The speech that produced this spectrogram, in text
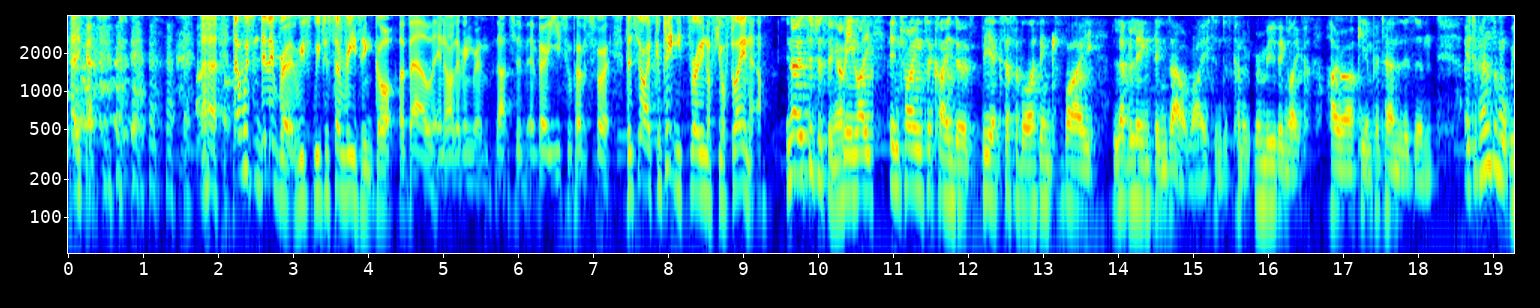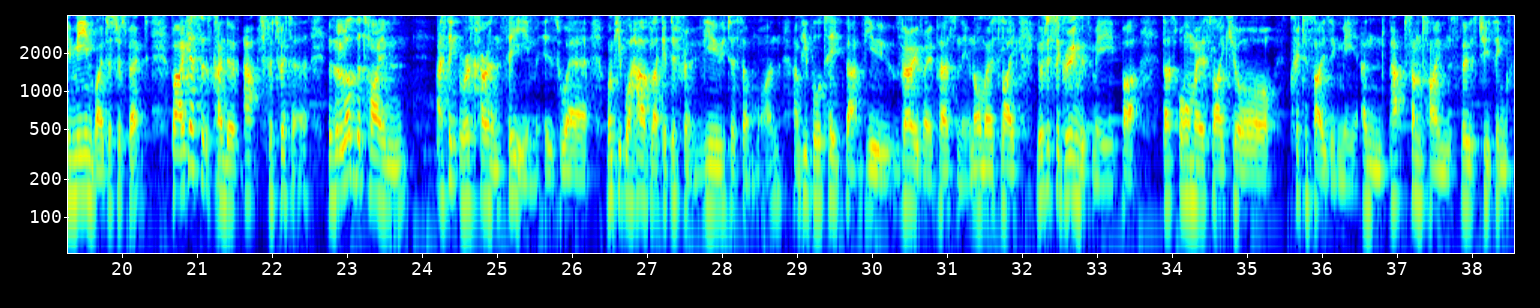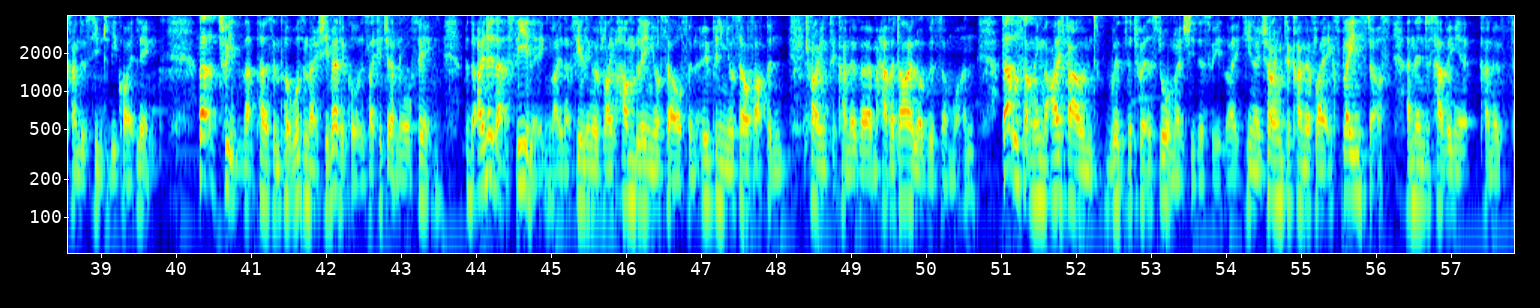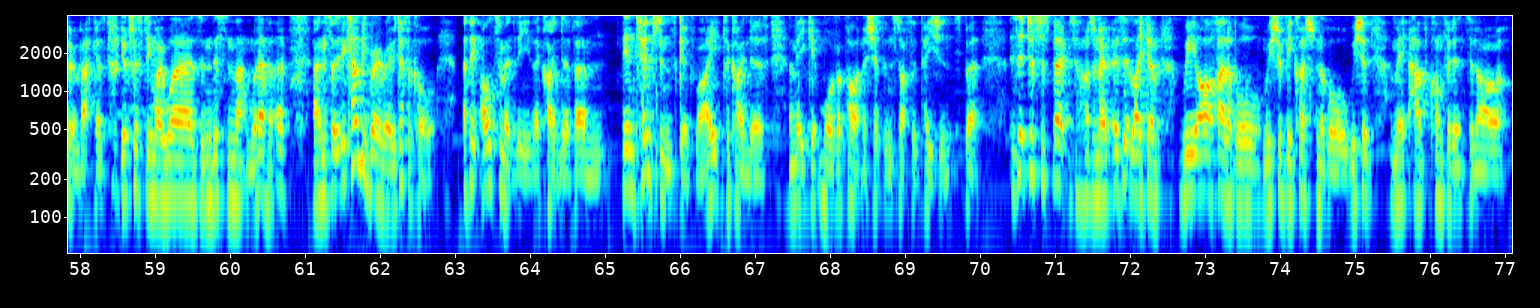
uh, that wasn't deliberate. We've, we, for some reason, got a bell in our living room. That's a, a very useful purpose for it. But so I've completely thrown off your flow now. You know, it's interesting. I mean, like, in trying to kind of be accessible, I think by leveling things out, right, and just kind of removing, like, hierarchy and paternalism. It depends on what we mean by disrespect, but I guess it's kind of apt for Twitter because a lot of the time I think a recurrent theme is where when people have like a different view to someone and people take that view very, very personally and almost like you're disagreeing with me, but that's almost like you're criticizing me. And perhaps sometimes those two things kind of seem to be quite linked that tweet that that person put wasn't actually medical. It's like a general thing. I know that feeling, like that feeling of like humbling yourself and opening yourself up and trying to kind of um, have a dialogue with someone. That was something that I found with the Twitter storm actually this week. Like you know, trying to kind of like explain stuff and then just having it kind of thrown back as you're twisting my words and this and that and whatever. And so it can be very very difficult. I think ultimately the kind of um, the intention's good, right? To kind of make it more of a partnership and stuff with patients, but is it disrespect? I don't know. Is it like um, we are fallible? We should be questionable. We should have confidence in our,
